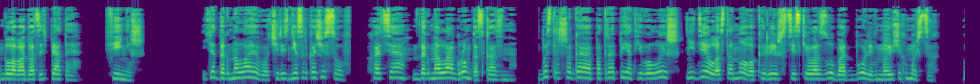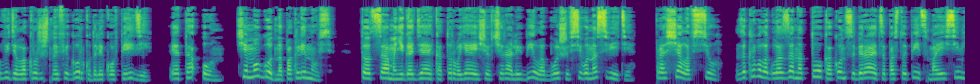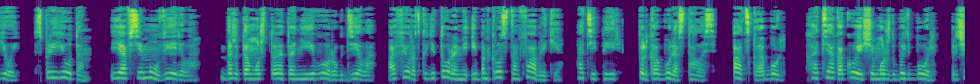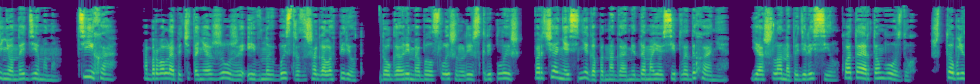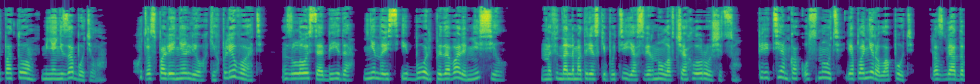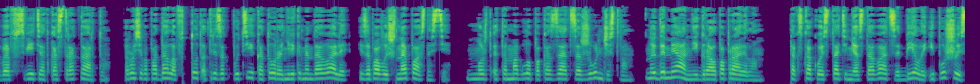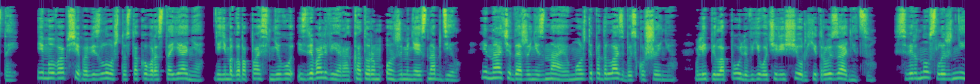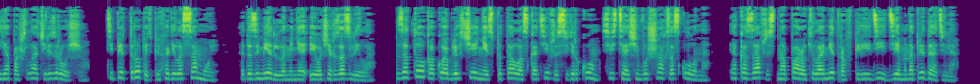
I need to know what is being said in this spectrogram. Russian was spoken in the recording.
Глава двадцать пятая. Финиш. Я догнала его через несколько часов, хотя догнала громко сказано. Быстро шагая по тропе от его лыж, не делала остановок и лишь стискивала зубы от боли в ноющих мышцах. Увидела крошечную фигурку далеко впереди. Это он. Чем угодно поклянусь. Тот самый негодяй, которого я еще вчера любила больше всего на свете. Прощала все, закрывала глаза на то, как он собирается поступить с моей семьей, с приютом. Я всему верила. Даже тому, что это не его рук дело, афера с кредиторами и банкротством фабрики. А теперь только боль осталась. Адская боль. Хотя какой еще может быть боль, причиненная демоном? «Тихо!» Оборвала причитание Жужи и вновь быстро зашагала вперед. Долгое время был слышен лишь скрип лыж, ворчание снега под ногами да мое сиплое дыхание. Я шла на пределе сил, хватая ртом воздух. Что будет потом, меня не заботило. Хоть воспаление легких, плевать. Злость, обида, ненависть и боль придавали мне сил. На финальном отрезке пути я свернула в чахлую рощицу. Перед тем, как уснуть, я планировала путь, разглядывая в свете от костра карту. Роща попадала в тот отрезок пути, который не рекомендовали из-за повышенной опасности. Может, это могло показаться жульничеством, но и Дамиан не играл по правилам. Так с какой стати мне оставаться белой и пушистой? Ему вообще повезло, что с такого расстояния я не могла попасть в него из револьвера, которым он же меня и снабдил. Иначе даже не знаю, может, и подалась бы искушению. Влепила пулю в его чересчур хитрую задницу. Свернув с лыжни, я пошла через рощу. Теперь тропить приходилось самой. Это замедлило меня и очень разозлило. Зато какое облегчение испытала, скатившись с ветерком, свистящим в ушах со склона, и оказавшись на пару километров впереди демона-предателя.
